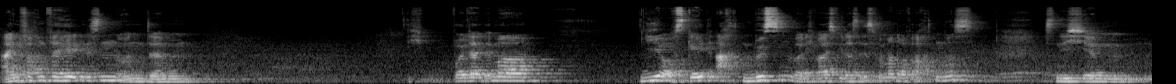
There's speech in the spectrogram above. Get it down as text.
einfachen Verhältnissen und ähm, ich wollte halt immer nie aufs Geld achten müssen, weil ich weiß, wie das ist, wenn man darauf achten muss. Ist nicht, ähm,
